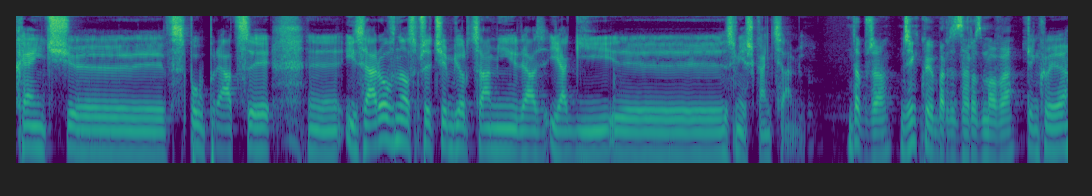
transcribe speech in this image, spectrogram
chęć e, współpracy e, i zarówno z przedsiębiorcami, jak i z mieszkańcami. Dobrze, dziękuję bardzo za rozmowę. Dziękuję.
